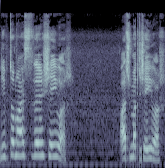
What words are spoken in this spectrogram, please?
Lipton Ice'lerin şeyi var. Açmak şeyi var.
